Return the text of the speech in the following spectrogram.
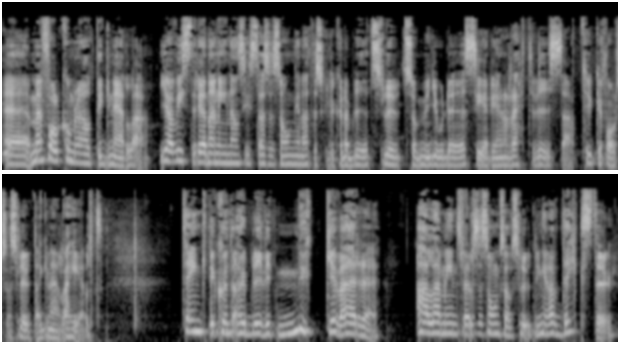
Eh, men folk kommer alltid gnälla. Jag visste redan innan sista säsongen att det skulle kunna bli ett slut som gjorde serien rättvisa. Tycker folk ska sluta gnälla helt. Tänk, det kunde ha blivit mycket värre. Alla minns väl säsongsavslutningen av Dexter.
